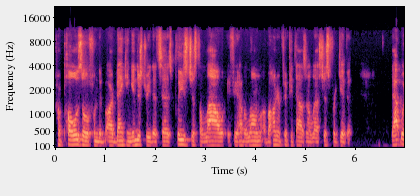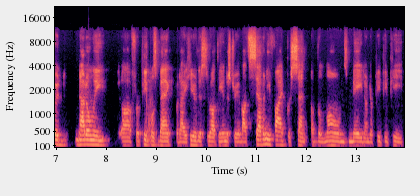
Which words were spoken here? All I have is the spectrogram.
proposal from the, our banking industry that says, please just allow, if you have a loan of 150,000 or less, just forgive it. That would not only uh, for PeoplesBank, but I hear this throughout the industry, about 75% of the loans made under PPP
